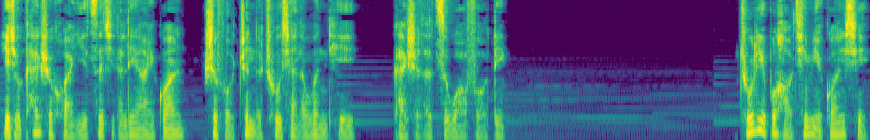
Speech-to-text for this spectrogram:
也就开始怀疑自己的恋爱观是否真的出现了问题，开始了自我否定。处理不好亲密关系，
